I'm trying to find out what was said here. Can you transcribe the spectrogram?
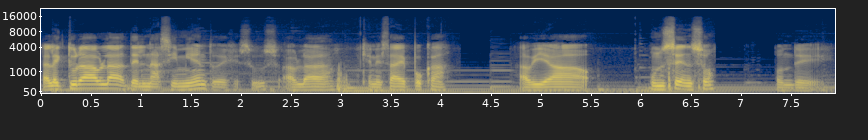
La lectura habla del nacimiento de Jesús, habla que en esa época había un censo donde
